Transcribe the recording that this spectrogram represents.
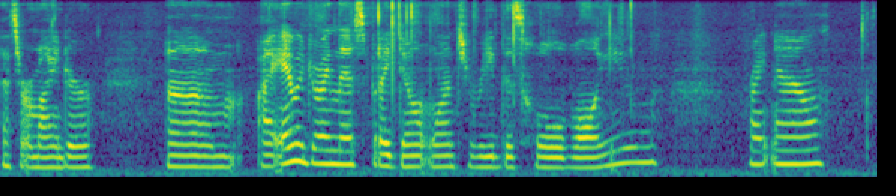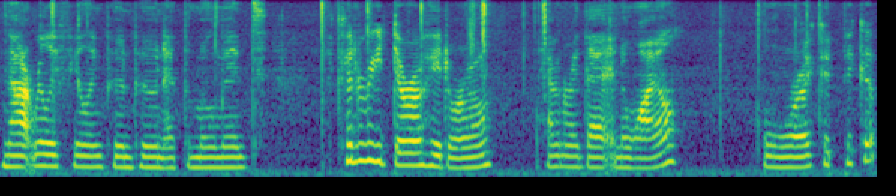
as a reminder. Um, I am enjoying this, but I don't want to read this whole volume right now. Not really feeling Punpun at the moment. I could read Dorohedoro. Haven't read that in a while. Or I could pick up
